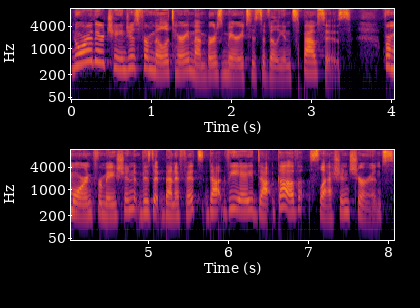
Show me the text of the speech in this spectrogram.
nor are there changes for military members married to civilian spouses. For more information, visit benefits.va.gov/insurance.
